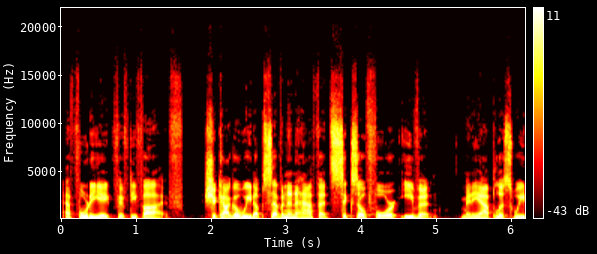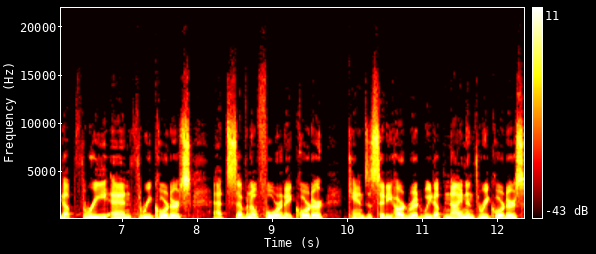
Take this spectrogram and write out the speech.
at 48.55. Chicago wheat up seven and a half at 604 even. Minneapolis wheat up three and three quarters at 704 and a quarter. Kansas City hard red wheat up nine and three quarters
